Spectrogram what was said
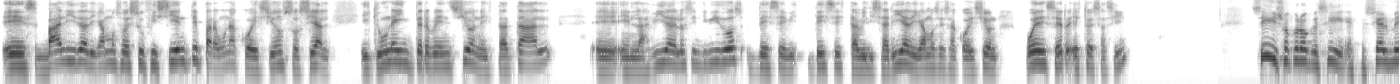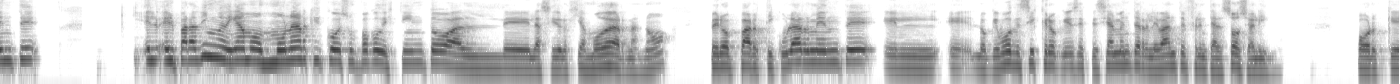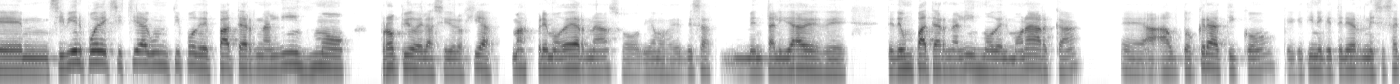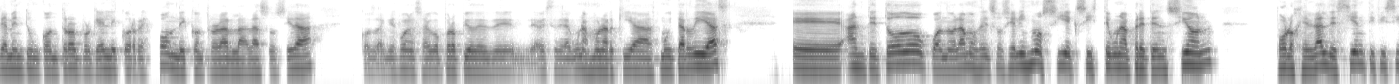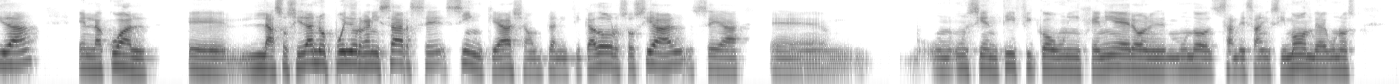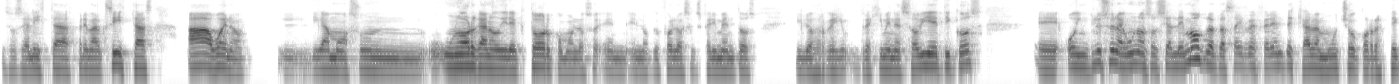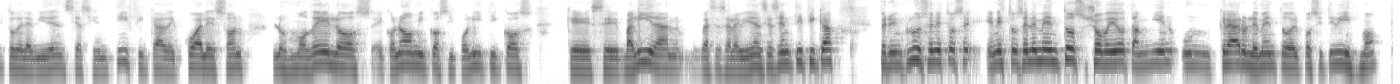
es válida, digamos, o es suficiente para una cohesión social y que una intervención estatal eh, en las vidas de los individuos desestabilizaría, digamos, esa cohesión. ¿Puede ser? ¿Esto es así? Sí, yo creo que sí, especialmente el, el, paradigma, digamos, monárquico es un poco distinto al de las ideologías modernas, ¿no? Pero particularmente eh, lo que vos decís creo que es especialmente relevante frente al socialismo, porque mm, si bien puede existir algún tipo de paternalismo propio de las ideologías más premodernas o digamos de, esas mentalidades de, un paternalismo del monarca eh, autocrático, que, tiene que tener necesariamente un control porque a él le corresponde controlar la, la sociedad, cosa que bueno, es algo propio de, a veces de algunas monarquías muy tardías, eh, ante todo, cuando hablamos del socialismo, sí existe una pretensión, por lo general, de cientificidad, en la cual eh, la sociedad no puede organizarse sin que haya un planificador social, sea eh, un, científico, un ingeniero en el mundo de San Simón, de algunos socialistas premarxistas, ah, bueno, digamos, un, órgano director como en, lo que fueron los experimentos y los regímenes soviéticos, eh, o incluso en algunos socialdemócratas. Hay referentes que hablan mucho con respecto de la evidencia científica, de cuáles son los modelos económicos y políticos que se validan gracias a la evidencia científica, pero incluso en estos, en estos elementos yo veo también un claro elemento del positivismo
